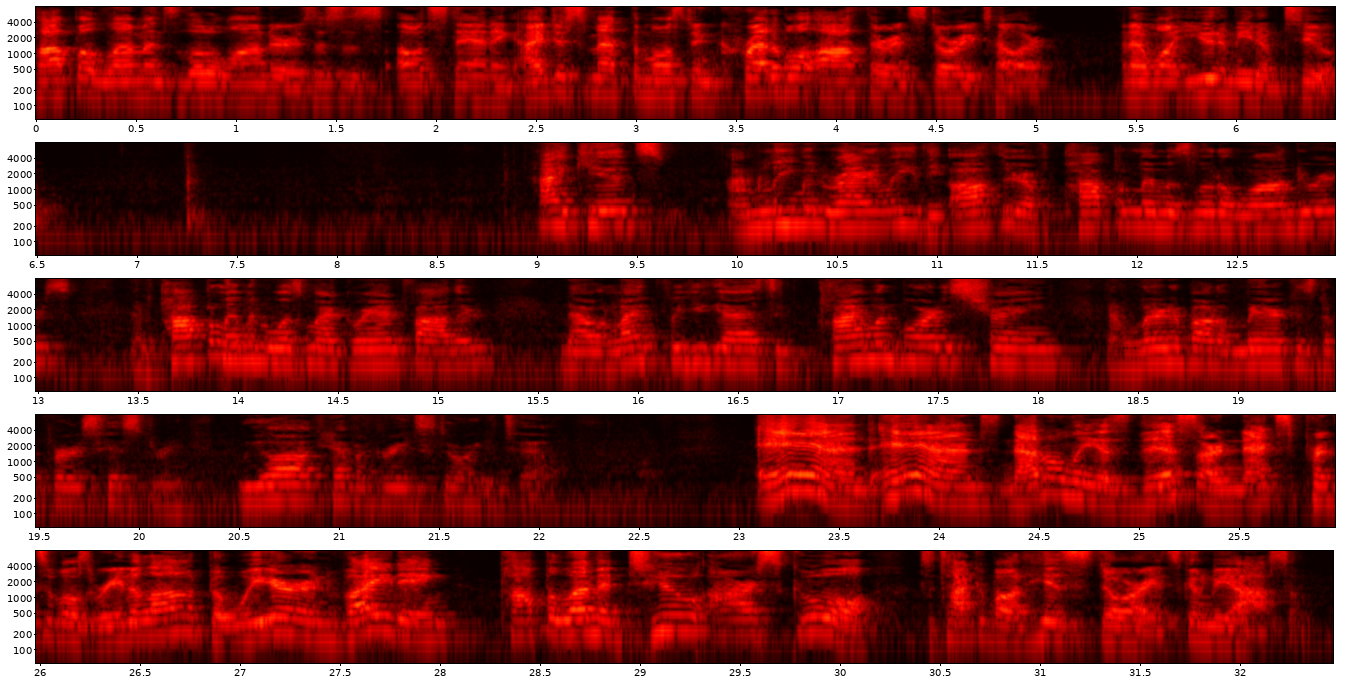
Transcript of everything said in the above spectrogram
Papa Lemon's Little Wanderers. This is outstanding. I just met the most incredible author and storyteller, and I want you to meet him too. Hi, kids. I'm Lehman Riley, the author of Papa Lemon's Little Wanderers. And Papa Lemon was my grandfather. And I would like for you guys to climb on board his train and learn about America's diverse history. We all have a great story to tell. And and not only is this our next principals read aloud, but we are inviting Papa Lemon to our school to talk about his story. It's going to be awesome.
